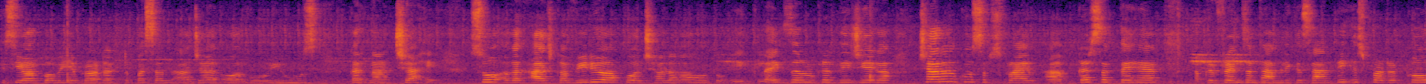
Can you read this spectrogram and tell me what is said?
किसी और को भी ये प्रोडक्ट पसंद आ जाए और वो यूज़ करना चाहे। सो so, अगर आज का वीडियो आपको अच्छा लगा हो तो एक लाइक ज़रूर कर दीजिएगा। चैनल को सब्सक्राइब आप कर सकते हैं। अपने फ्रेंड्स एंड फैमिली के साथ भी इस प्रोडक्ट को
